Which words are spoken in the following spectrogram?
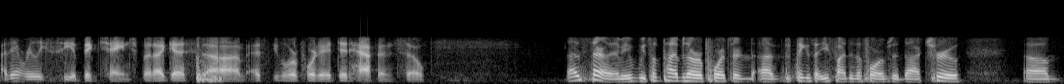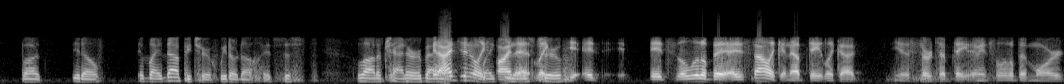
I didn't really see a big change. But I guess um, as people reported, it did happen. So not necessarily. I mean, we sometimes our reports are uh, the things that you find in the forums are not true, um, but you know it might not be true. We don't know. It's just a lot of chatter about. And I generally like, find that like true. it, it it's a little bit. It's not like an update like a you know search update. I mean, it's a little bit more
